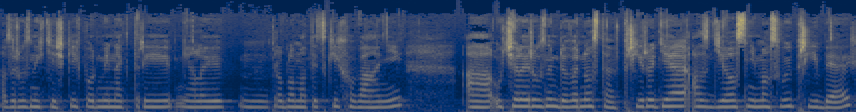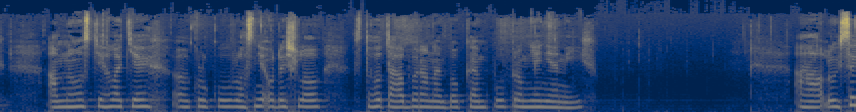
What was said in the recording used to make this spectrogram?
a z různých těžkých podmínek, které měli mm, problematické chování a učili různým dovednostem v přírodě a sdílel s nima svůj příběh. A mnoho z těchto těch eh, kluků vlastně odešlo z toho tábora nebo kempu proměněných. A Louis se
